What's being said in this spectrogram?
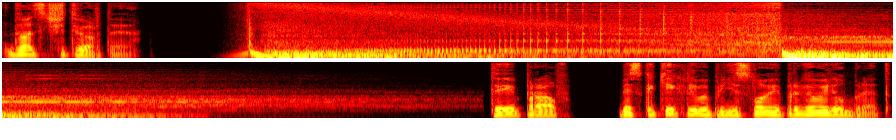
24 «Ты прав», — без каких-либо предисловий проговорил Бред.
